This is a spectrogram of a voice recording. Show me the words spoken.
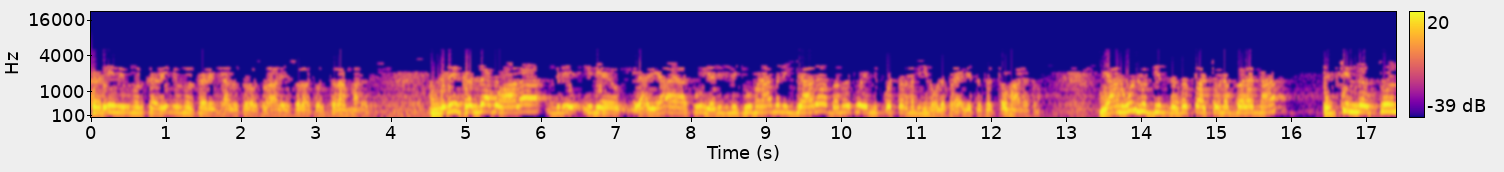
كريم ابن كريم ابن كريم ያሉት ረሱል عليه الصلاة والسلام ማለት እንግዲህ ከዛ በኋላ እንግዲህ የአያቱ የልጅ ልጁ ምናምን እያለ በመቶ የሚቆጠር ነብይ ነው ለእስራኤል የተሰጠው ማለት ነው። ያን ሁሉ ዲን ተሰጥቷቸው ነበርና እስኪ እነሱን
